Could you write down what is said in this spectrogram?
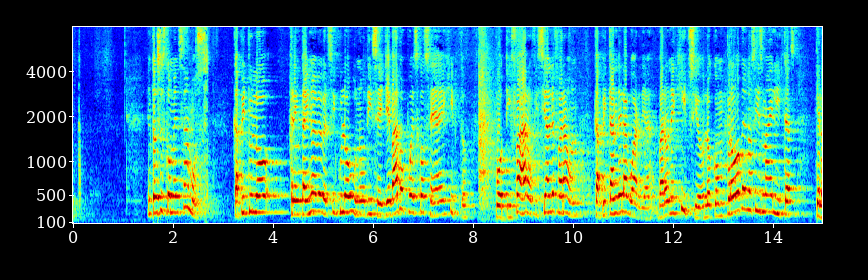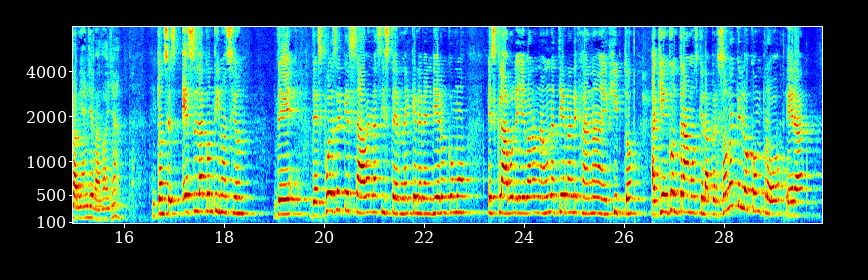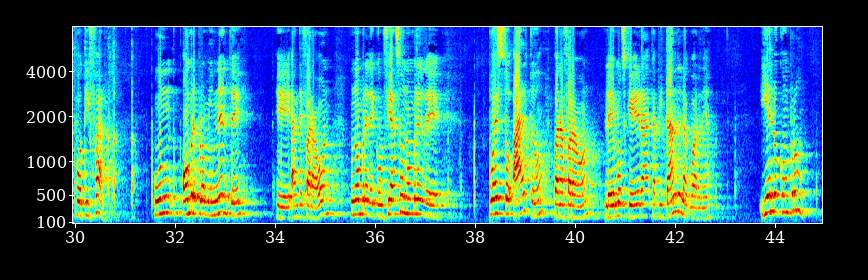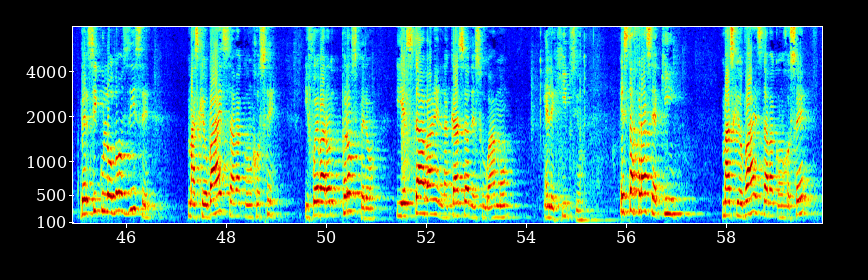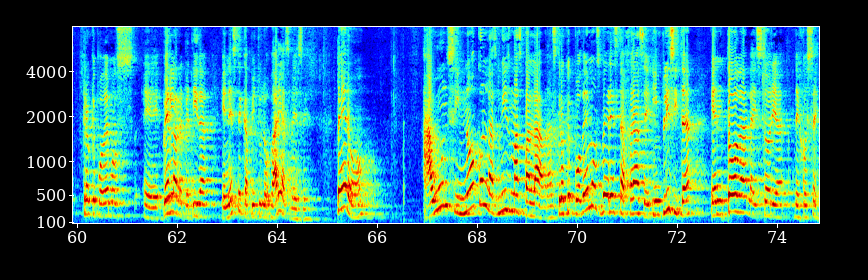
Entonces comenzamos. Capítulo 39, versículo 1 dice, llevado pues José a Egipto, Potifar, oficial de Faraón, capitán de la guardia, varón egipcio, lo compró de los ismaelitas que lo habían llevado allá. Entonces, esa es la continuación de después de que estaba en la cisterna y que le vendieron como esclavo, le llevaron a una tierra lejana a Egipto, aquí encontramos que la persona que lo compró era Potifar, un hombre prominente eh, ante Faraón, un hombre de confianza, un hombre de puesto alto para Faraón, leemos que era capitán de la guardia, y él lo compró. Versículo 2 dice, mas Jehová estaba con José, y fue varón próspero, y estaba en la casa de su amo, el egipcio. Esta frase aquí, mas Jehová estaba con José, creo que podemos eh, verla repetida en este capítulo varias veces, pero aún si no con las mismas palabras, creo que podemos ver esta frase implícita en toda la historia de José.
